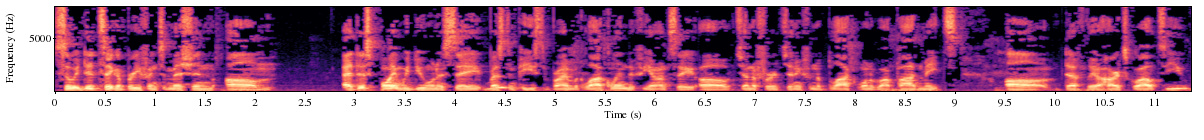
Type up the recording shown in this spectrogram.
So we did take a brief intermission. Um, at this point, we do want to say rest in peace to Brian McLaughlin, the fiance of Jennifer, Jenny from the block, one of our pod mates. Um, definitely our hearts go out to you.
